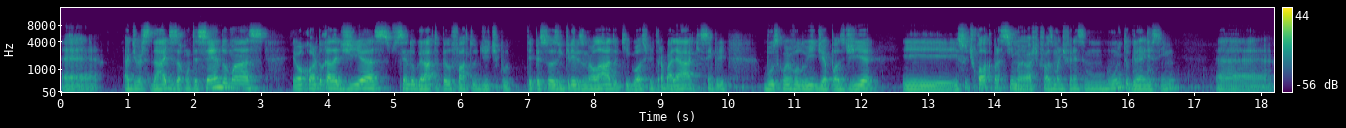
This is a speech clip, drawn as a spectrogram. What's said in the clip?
É, adversidades acontecendo, mas eu acordo cada dia sendo grato pelo fato de, tipo, ter pessoas incríveis do meu lado, que gostam de trabalhar, que sempre buscam evoluir dia após dia. E isso te coloca pra cima. Eu acho que faz uma diferença muito grande, assim. É,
